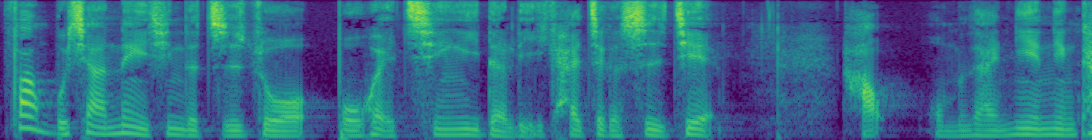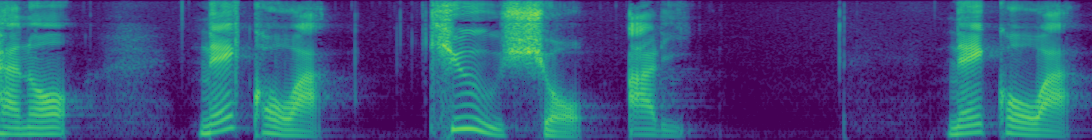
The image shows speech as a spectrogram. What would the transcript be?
放不下内心的执着，不会轻易的离开这个世界。好，我们再念念看哦。猫は九所あり。猫は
